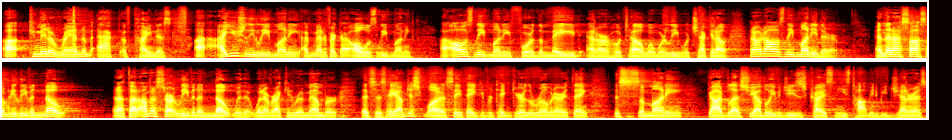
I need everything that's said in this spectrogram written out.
Uh, commit a random act of kindness. I, I usually leave money. As a matter of fact, I always leave money. I always leave money for the maid at our hotel when we're leaving. We're checking out. And I would always leave money there. And then I saw somebody leave a note. And I thought, I'm going to start leaving a note with it whenever I can remember that says, hey, I just want to say thank you for taking care of the room and everything. This is some money. God bless you. I believe in Jesus Christ, and He's taught me to be generous.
